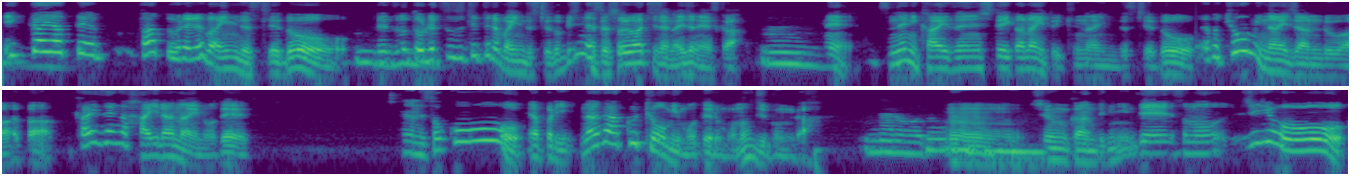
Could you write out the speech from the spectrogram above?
一回やって、パッと売れればいいんですけど、で、ずっと売れ続けてればいいんですけど、ビジネスでそういうわけじゃないじゃないですか。うん、ね、常に改善していかないといけないんですけど、やっぱ興味ないジャンルは、やっぱ改善が入らないので、なんでそこを、やっぱり長く興味持てるもの、自分が。なるほど。うん、瞬間的に。で、その事業を、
